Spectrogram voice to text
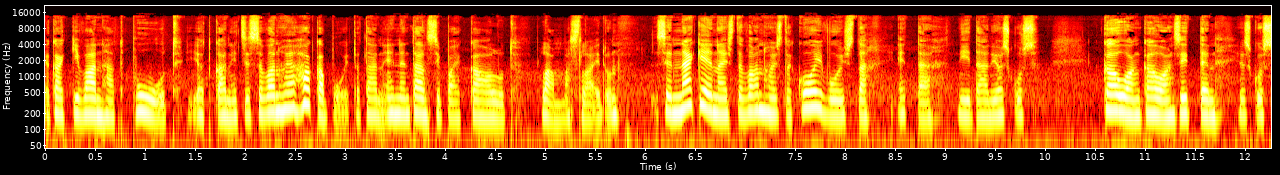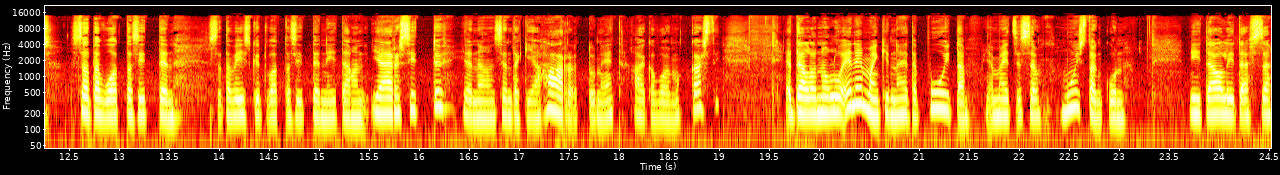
ja kaikki vanhat puut, jotka on itse asiassa vanhoja hakapuita. Tämä on ennen tanssipaikkaa ollut lammaslaidun. Sen näkee näistä vanhoista koivuista, että niitä on joskus kauan kauan sitten, joskus 100 vuotta sitten, 150 vuotta sitten niitä on järsitty ja ne on sen takia haarottuneet aika voimakkaasti. Ja täällä on ollut enemmänkin näitä puita ja mä itse asiassa muistan, kun Niitä oli tässä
